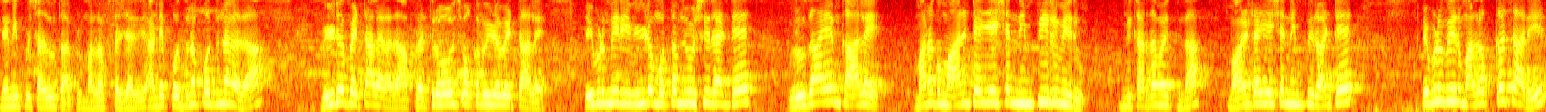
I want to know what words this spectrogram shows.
నేను ఇప్పుడు చదువుతా. ఇప్పుడు మళ్ళీ ఒకసారి చదివి అంటే పొద్దున పొద్దున కదా వీడియో పెట్టాలి కదా. ప్రతిరోజు ఒక వీడియో పెట్టాలి. ఇప్పుడు మీరు ఈ వీడియో మొత్తం చూసిరంటే వృధా ఏం కాలే. మనకు మానిటైజేషన్ నింపిర్రు మీరు. మీకు అర్థమవుతుందా? మానిటైజేషన్ నింపిరు. అంటే ఇప్పుడు మీరు మళ్ళొక్కసారి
